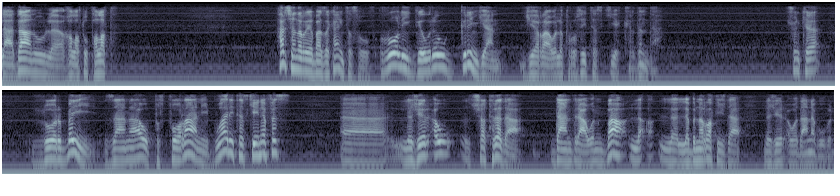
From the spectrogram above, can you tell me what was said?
لادان و لە غەڵەت و پەڵەت هەرچەندە ڕێبازەکانی تەسەوف ڕۆڵی گەورە و گرنگیان جێراوە لە پرۆسی تەسکیەکردندا چونکە زۆربەی زانا و پسپۆڕانی بواری تەسکی نەفس لەژێر ئەو شەترەدا دانراون با لە بنەڕەتیشدا لەژێر ئەوەدا نەبوو بن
